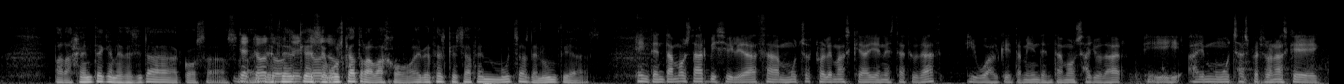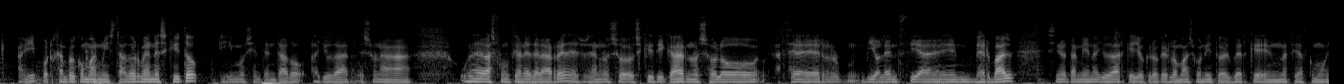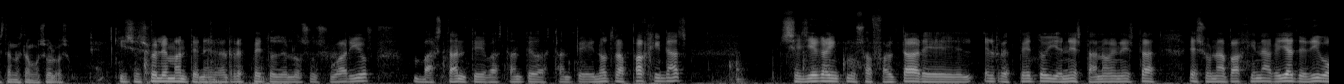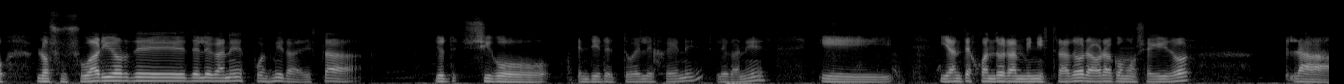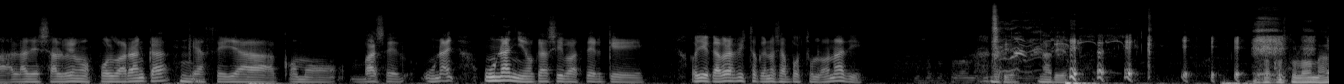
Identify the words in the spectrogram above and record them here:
para gente que necesita cosas. De hay todo, veces que se busca trabajo, hay veces que se hacen muchas denuncias. Intentamos dar visibilidad a muchos problemas que hay en esta ciudad, igual que también intentamos ayudar. Y hay muchas personas que a mí, por ejemplo, como administrador me han escrito y hemos intentado ayudar. Es una, una de las funciones de las redes, o sea, no solo es criticar, no solo hacer violencia en verbal, sino también ayudar, que yo creo que es lo más bonito, el ver que en una ciudad como esta no estamos solos. Y se suele mantener el respeto de los usuarios bastante, bastante, bastante. En otras páginas se llega incluso a faltar el, el, respeto y en esta no en esta es una página que ya te digo los usuarios de, de Leganés pues mira está yo te, sigo en directo LGN Leganés y, y, antes cuando era administrador ahora como seguidor la, la de Salvemos Paul Baranca mm. que hace ya como va a ser un año un año casi va a hacer que oye que habrás visto que no se ha postulado nadie Nadie. nadie.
